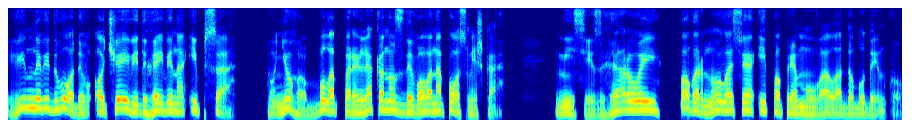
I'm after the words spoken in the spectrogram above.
Він не відводив очей від Гейвіна і пса. У нього була перелякано здивована посмішка. Місіс Гаруей повернулася і попрямувала до будинку.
